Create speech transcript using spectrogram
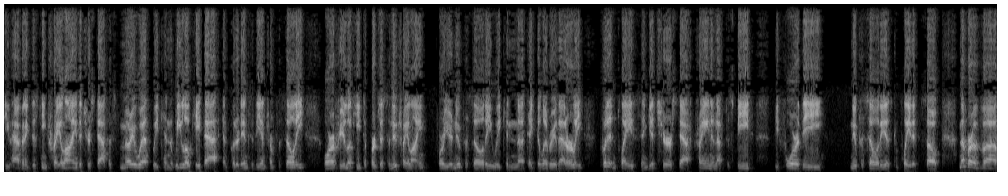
you have an existing tray line that your staff is familiar with, we can relocate that and put it into the interim facility. Or if you're looking to purchase a new tray line for your new facility, we can uh, take delivery of that early put it in place and get your staff trained and up to speed before the new facility is completed. So a number of uh,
